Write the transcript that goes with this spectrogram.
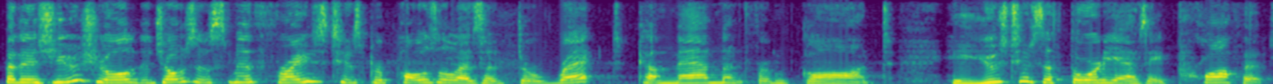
But as usual, Joseph Smith phrased his proposal as a direct commandment from God. He used his authority as a prophet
